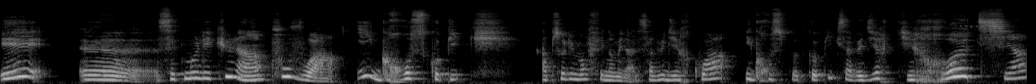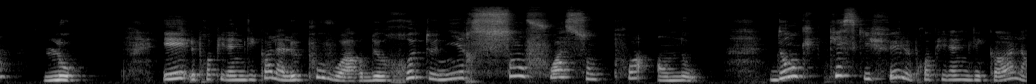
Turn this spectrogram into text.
Et euh, cette molécule a un pouvoir hygroscopique absolument phénoménal. Ça veut dire quoi? Hygroscopique, ça veut dire qu'il retient l'eau. Et le propylène glycol a le pouvoir de retenir 100 fois son poids en eau. Donc, qu'est-ce qui fait le propylène glycol?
